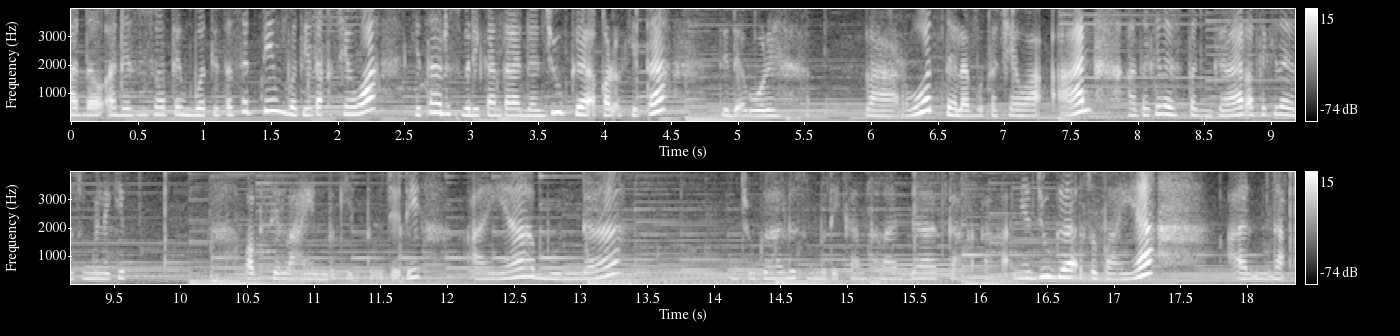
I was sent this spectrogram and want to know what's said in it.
atau ada sesuatu yang buat kita sedih, buat kita kecewa, kita harus berikan teladan juga. Kalau kita tidak boleh larut dalam kekecewaan atau kita harus tegar atau kita harus memiliki opsi lain begitu jadi ayah bunda juga harus memberikan teladan kakak-kakaknya juga supaya anak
